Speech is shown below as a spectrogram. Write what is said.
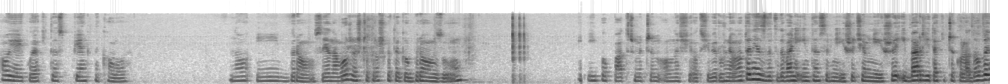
Ojejku, jaki to jest piękny kolor. No i brąz. Ja nałożę jeszcze troszkę tego brązu i popatrzmy, czym one się od siebie różnią. No ten jest zdecydowanie intensywniejszy, ciemniejszy i bardziej taki czekoladowy.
